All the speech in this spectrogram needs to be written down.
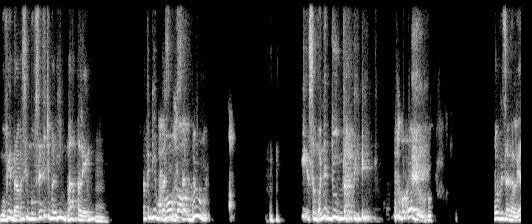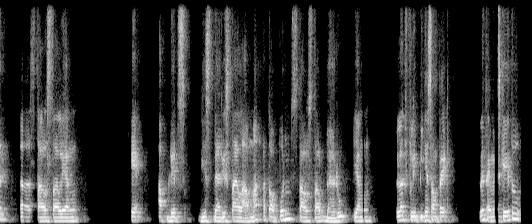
movie berapa sih move itu cuma lima paling Hmm. tapi dia masih bisa Doom. Semuanya doom tapi Semuanya Doom. lo bisa ngelihat uh, style-style yang kayak updates di, dari style lama ataupun style-style baru yang lihat flippingnya sampai lihat MSK itu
